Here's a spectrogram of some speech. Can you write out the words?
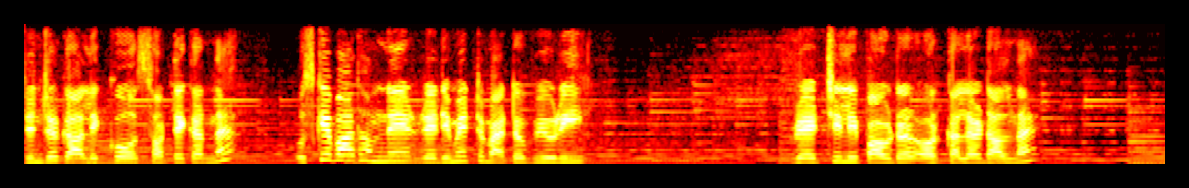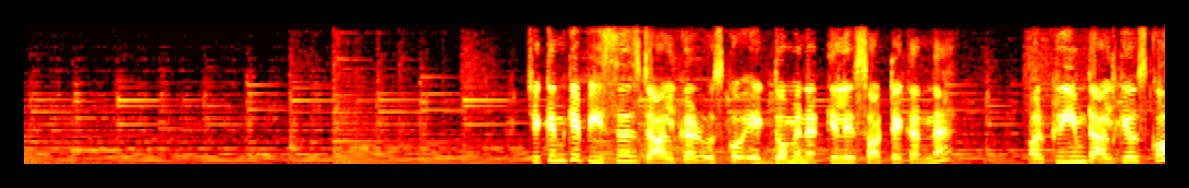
जिंजर गार्लिक को सॉटे करना है। उसके बाद हमने readymade tomato puree red chilli powder और कलर डालना है। चिकन के पीसेस डालकर उसको एक दो मिनट के लिए सॉटे करना है और क्रीम डाल के उसको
